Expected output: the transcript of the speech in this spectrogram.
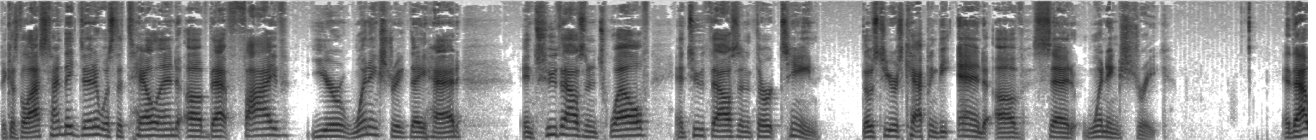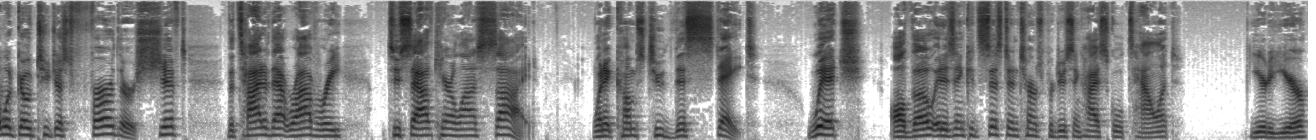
because the last time they did it was the tail end of that five year winning streak they had in 2012 and 2013. Those two years capping the end of said winning streak. And that would go to just further shift the tide of that rivalry to South Carolina's side when it comes to this state, which, although it is inconsistent in terms of producing high school talent year to year,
